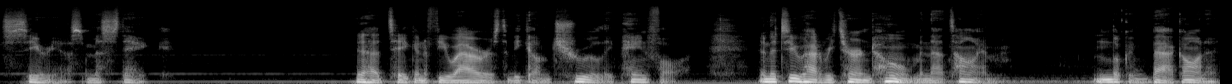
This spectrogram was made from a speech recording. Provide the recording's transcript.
serious mistake. It had taken a few hours to become truly painful, and the two had returned home in that time. Looking back on it,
